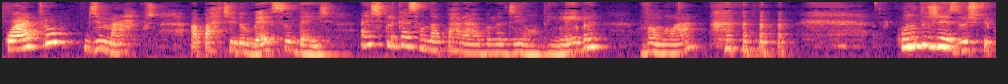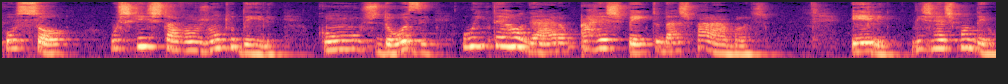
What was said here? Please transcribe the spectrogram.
4 de Marcos, a partir do verso 10. A explicação da parábola de ontem, lembra? Vamos lá? Quando Jesus ficou só, os que estavam junto dele, com os doze, o interrogaram a respeito das parábolas. Ele lhes respondeu:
